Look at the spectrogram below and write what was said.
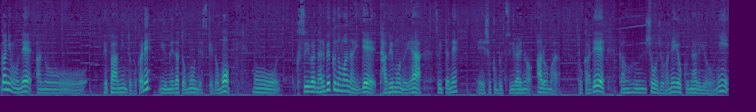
他にもね、あのー、ペパーミントとかね有名だと思うんですけどももう薬はなるべく飲まないで食べ物やそういったね植物由来のアロマとかで花粉症状がね良くなるように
